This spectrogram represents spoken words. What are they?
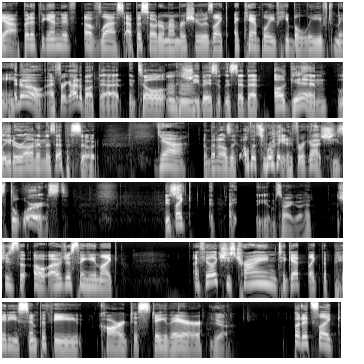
yeah, but at the end of, of last episode, remember she was like, I can't believe he believed me. I know I forgot about that until mm-hmm. she basically said that again later on in this episode. Yeah. And then I was like, "Oh, that's right. I forgot. She's the worst." It's Like- I, am sorry. Go ahead. She's the oh, I was just thinking like I feel like she's trying to get like the pity sympathy card to stay there, Yeah. but it's like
